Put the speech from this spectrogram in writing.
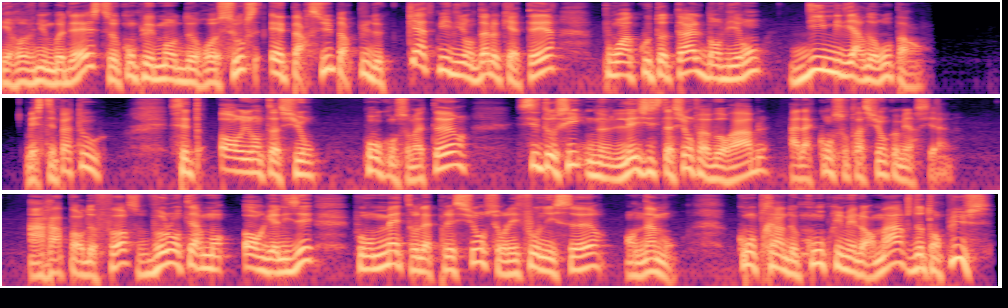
des revenus modestes, ce complément de ressources est perçu par plus de 4 millions d'allocataires pour un coût total d'environ 10 milliards d'euros par an. Mais ce n'est pas tout. Cette orientation pro-consommateur, c'est aussi une législation favorable à la concentration commerciale. Un rapport de force volontairement organisé pour mettre la pression sur les fournisseurs en amont, contraints de comprimer leurs marges, d'autant plus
